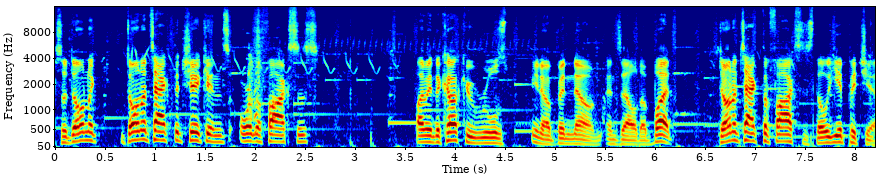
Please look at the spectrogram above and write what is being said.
So don't don't attack the chickens or the foxes. I mean, the cuckoo rule's, you know, been known in Zelda, but don't attack the foxes. They'll yip at you.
